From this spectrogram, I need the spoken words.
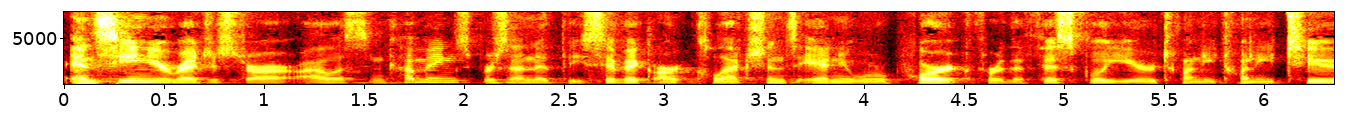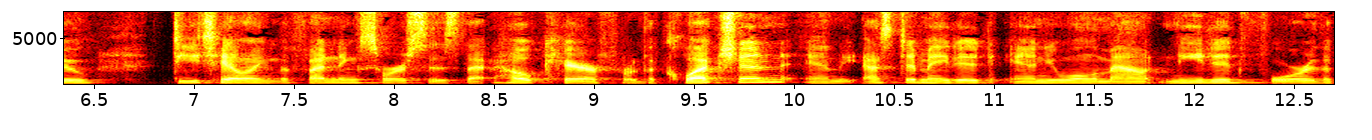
And Senior Registrar Allison Cummings presented the Civic Art Collections Annual Report for the fiscal year 2022, detailing the funding sources that help care for the collection and the estimated annual amount needed for the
